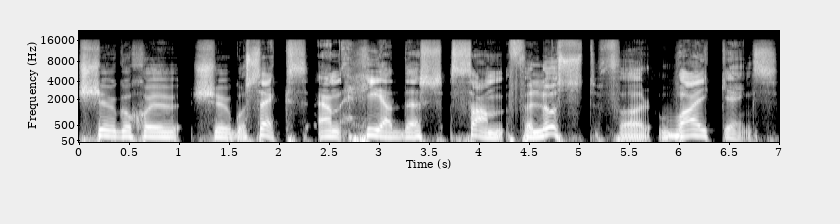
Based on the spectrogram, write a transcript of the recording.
27-26. En hedersam förlust för Vikings.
